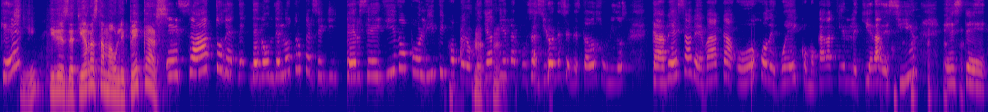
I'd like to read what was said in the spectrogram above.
¿Qué? Sí, y desde tierra hasta Maulipecas. Exacto, de, donde el otro perseguido político, pero que ya tiene acusaciones en Estados Unidos, cabeza de vaca o ojo de buey, como cada quien le quiera decir, este,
